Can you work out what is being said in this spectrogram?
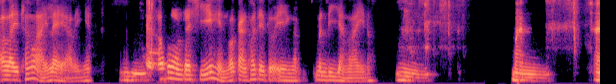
อะไรทั้งหลายแหล่อะไรเงี้ย อืมแต่เขาพยายามจะชี้ให้เห็นว่าการเข้าใจตัวเองอะมันดีอย่างไรเนาะอืม มันใช่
